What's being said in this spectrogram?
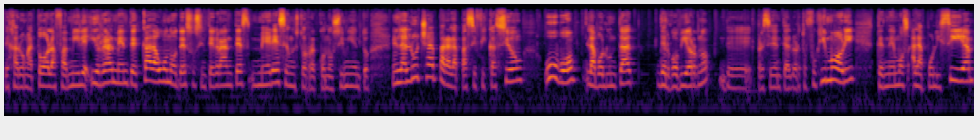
dejaron a toda la familia y realmente cada uno de esos integrantes merece nuestro reconocimiento. En la lucha para la pacificación hubo la voluntad del gobierno del presidente Alberto Fujimori, tenemos a la policía,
